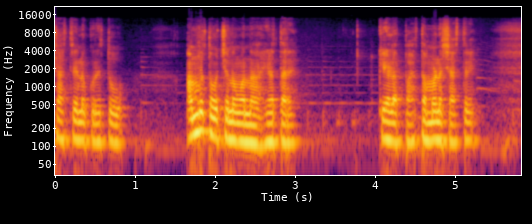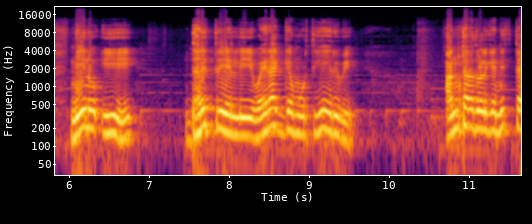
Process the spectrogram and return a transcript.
ಶಾಸ್ತ್ರಿಯನ್ನು ಕುರಿತು ಅಮೃತವಚನವನ್ನು ಹೇಳ್ತಾರೆ. ಕೇಳಪ್ಪ ತಮ್ಮಣ್ಣ ಶಾಸ್ತ್ರಿ, ನೀನು ಈ ಧರಿತ್ರಿಯಲ್ಲಿ ವೈರಾಗ್ಯ ಮೂರ್ತಿಯೇ ಇರುವಿ. ಅಂತರದೊಳಗೆ ನಿತ್ಯ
